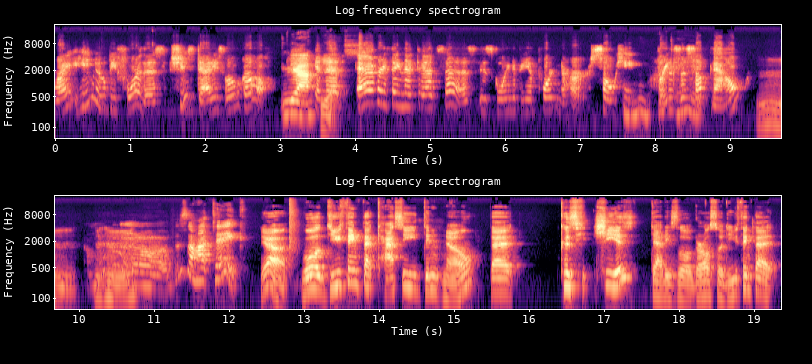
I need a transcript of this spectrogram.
right? He knew before this, she's daddy's little girl. Yeah. And Yes. that everything that dad says is going to be important to her. So he Ooh, brings this up now. mm. Mhm. Oh, this is a hot take. Yeah. Well, do you think that Cassie didn't know that? Because she is daddy's little girl. So do you think that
